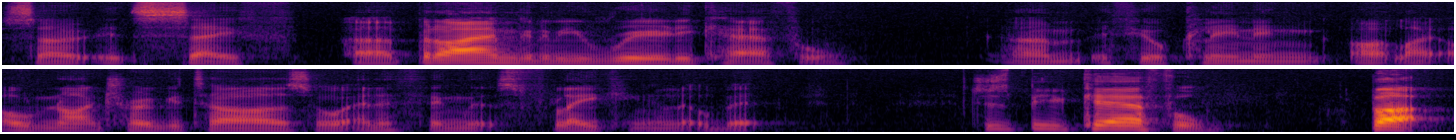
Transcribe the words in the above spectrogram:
So it's safe. uh, but I am going to be really careful um, if you're cleaning uh, like old nitro guitars or anything that's flaking a little bit. Just be careful. But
